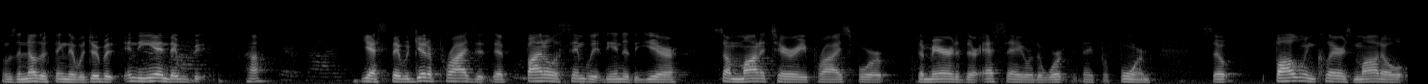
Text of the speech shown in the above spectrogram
there was another thing they would do, but in the end, they would be, huh? Yes, they would get a prize at the final assembly at the end of the year, some monetary prize for the merit of their essay or the work that they performed. So, following Claire's model,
